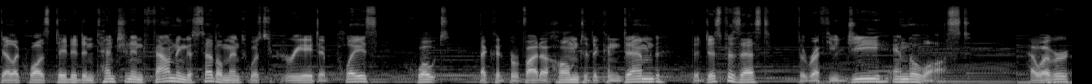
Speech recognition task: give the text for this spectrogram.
Delacroix's stated intention in founding the settlement was to create a place, quote, that could provide a home to the condemned, the dispossessed, the refugee, and the lost. However,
